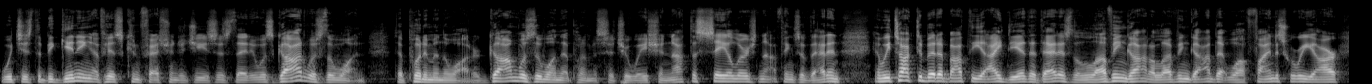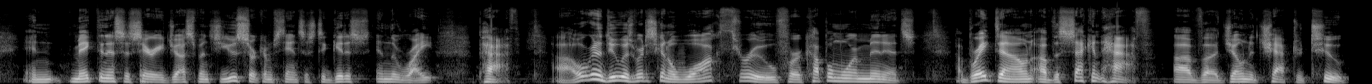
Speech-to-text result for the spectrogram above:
which is the beginning of his confession to Jesus, that it was God was the one that put him in the water. God was the one that put him in a situation, not the sailors, not things of that. And, and we talked a bit about the idea that that is the loving God, a loving God that will find us where we are and make the necessary adjustments, use circumstances to get us in the right path. Uh, what we're going to do is we're just going to walk through for a couple more minutes a breakdown of the second half of uh, Jonah chapter 2.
